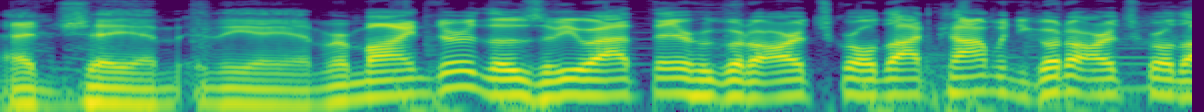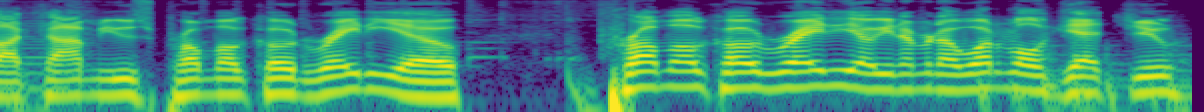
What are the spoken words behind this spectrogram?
at JM in the AM. Reminder, those of you out there who go to artscroll.com, when you go to artscroll.com, use promo code radio. Promo code radio. You never know what it'll get you.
